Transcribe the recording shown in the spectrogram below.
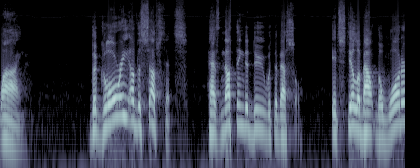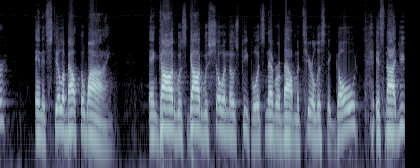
wine. The glory of the substance has nothing to do with the vessel. It's still about the water and it's still about the wine. And God was God was showing those people it's never about materialistic gold. It's not you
